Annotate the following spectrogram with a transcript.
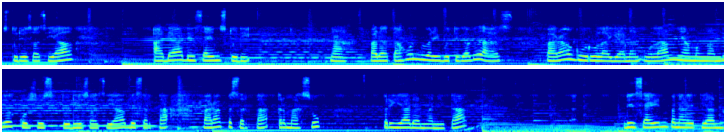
studi sosial ada desain studi. Nah, pada tahun 2013, para guru layanan ulang yang mengambil kursus studi sosial beserta para peserta termasuk pria dan wanita desain penelitian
